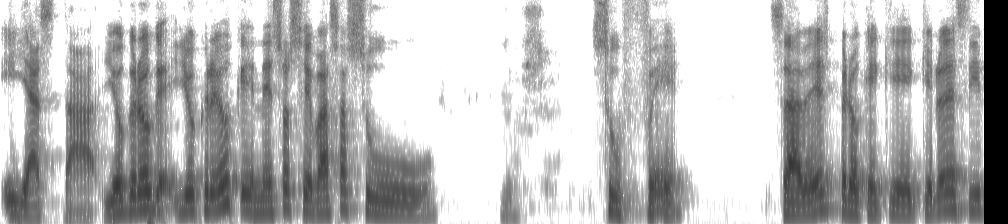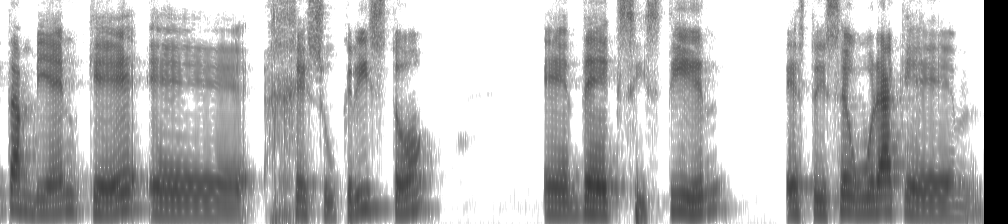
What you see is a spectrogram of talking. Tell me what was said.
Y ya está. Yo creo que, yo creo que en eso se basa su, su fe. ¿Sabes? Pero que, quiero decir también que eh, Jesucristo, eh, de existir, estoy segura que,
